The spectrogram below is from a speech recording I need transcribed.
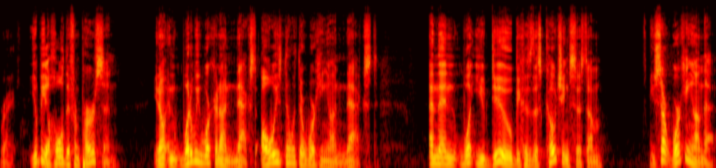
Right. You'll be a whole different person. You know, and what are we working on next? Always know what they're working on next. And then what you do, because of this coaching system, you start working on that.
